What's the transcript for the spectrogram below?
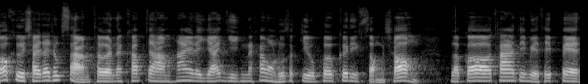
ก็คือใช้ได้ทุก 3 เทิร์นนะครับ จะทำให้ระยะยิงนะครับของทุกสกิลเพิ่มขึ้นอีก 2 ช่อง แล้วก็ท่าอันติเมทที่เป็น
